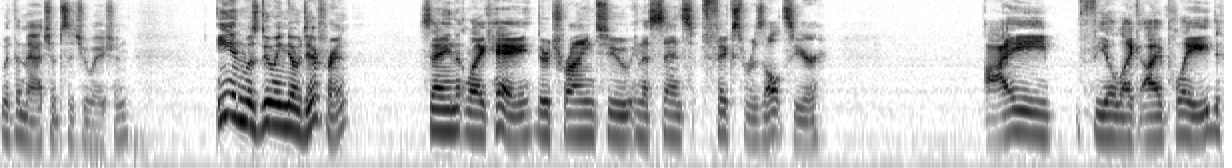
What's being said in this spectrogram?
with the matchup situation. Ian was doing no different, saying that, like, hey, they're trying to, in a sense, fix results here. I feel like I played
